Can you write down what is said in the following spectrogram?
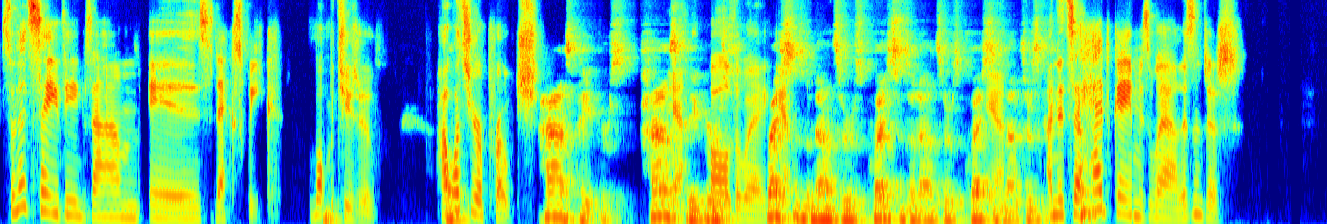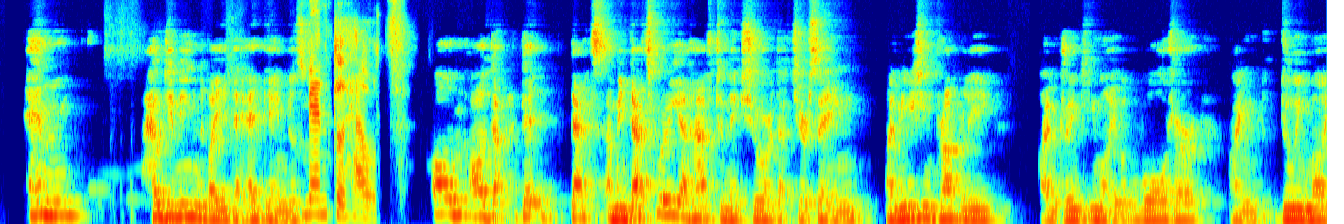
So let's say the exam is next week. What would you do? How? What's Oh. your approach? Past papers, past Yeah, papers, all the way. Yeah, questions and answers, questions and answers, questions Yeah. and answers. and it's a head game as well, isn't it? Um, How do you mean by the head game? Just Mental health. Oh, oh that, that, that's, I mean, that's where you have to make sure that you're saying, I'm eating properly, I'm drinking my water, I'm doing my,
